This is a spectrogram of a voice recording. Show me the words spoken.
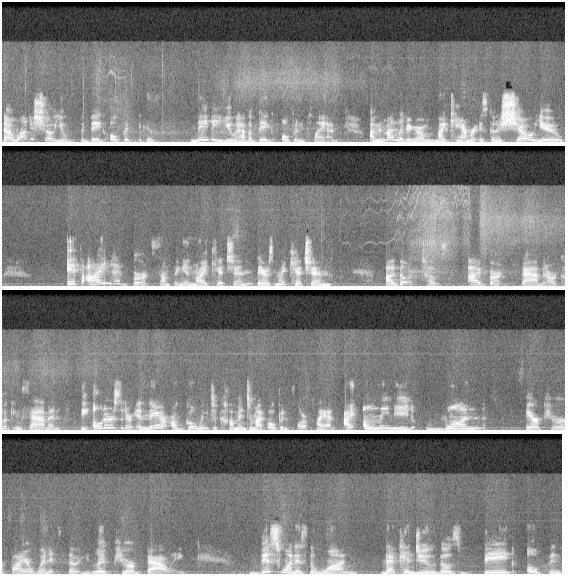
Now, I want to show you the big open because maybe you have a big open plan. I'm in my living room. My camera is going to show you if I had burnt something in my kitchen, there's my kitchen. I burnt toast. I burnt salmon or cooking salmon, the odors that are in there are going to come into my open floor plan. I only need one air purifier when it's the Live Pure Bali. This one is the one that can do those big open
